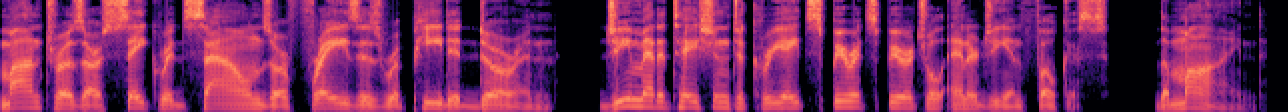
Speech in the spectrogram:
Mantras are sacred sounds or phrases repeated during G meditation to create spirit, spiritual energy, and focus. The mind.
